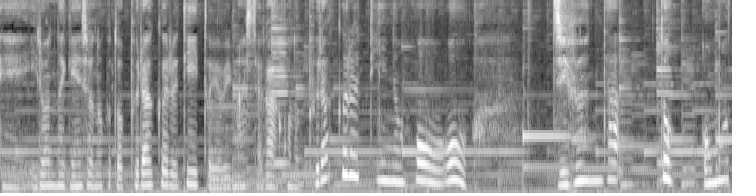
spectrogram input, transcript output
えー、いろんな現象のことをプラクルティと呼びましたがこのプラクルティの方を自分だと思っ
